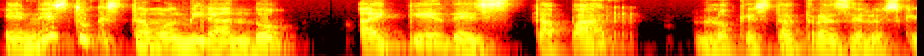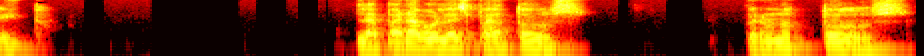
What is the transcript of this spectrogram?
En esto que estamos mirando, hay que destapar lo que está atrás de lo escrito. La parábola es para todos, pero no todos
